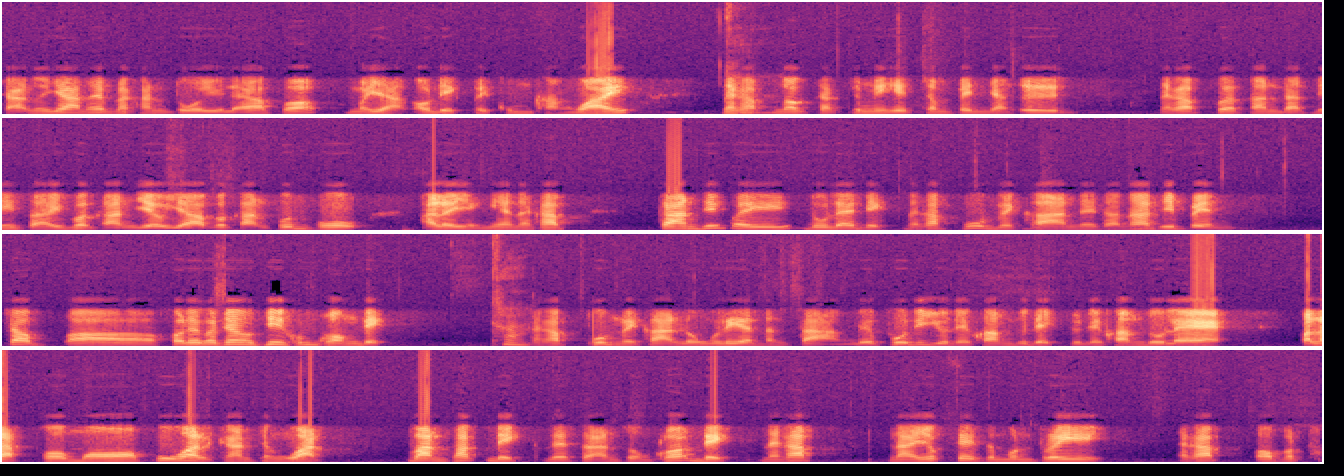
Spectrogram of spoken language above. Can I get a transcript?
จะอนุญาตให้ประกันตัวอยู่แล้ว เพราะไม่อยากเอาเด็กไปคุมขังไว้นะครับ นอกจากจะมีเหตุจำเป็นอย่างอื่นนะครับ เพื่อการดัดนิสัยเพื่อการเยียวยาเพื่อการฟื้นฟูอะไรอย่างเงี้ยนะครับ การที่ไปดูแลเด็กนะครับ ผู้อำนวยการในฐานะที่เป็นเจ้าเอ่อเขาเรียกว่าเจ้าหน้าที่คุ้มครองเด็กค่ะ นะครับผู้อำนวยการโรงเรียนต่างๆ หรือผู้ที่อยู่ในความดูเด็กอยู่ในความดูแลปลัดพมผู้ว่าราชการจังหวัด บ้านพักเด็ก และสถานสงเคราะห์เด็กนะครับ นายกเทศมนตรีนะครับอปท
